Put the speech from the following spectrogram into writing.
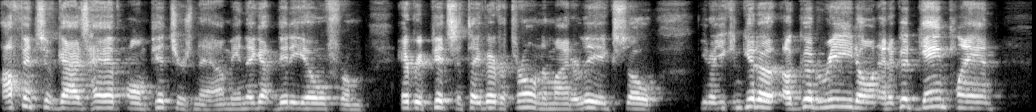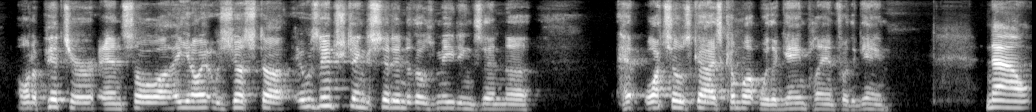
offensive guys have on pitchers now. I mean, they got video from every pitch that they've ever thrown in the minor leagues, so you know you can get a, a good read on and a good game plan on a pitcher. And so uh, you know, it was just uh, it was interesting to sit into those meetings and uh, watch those guys come up with a game plan for the game. Now,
